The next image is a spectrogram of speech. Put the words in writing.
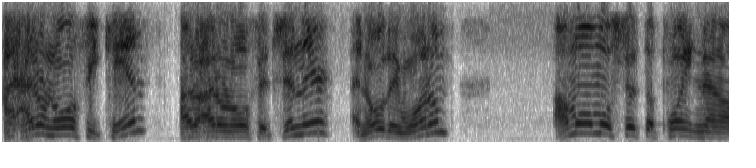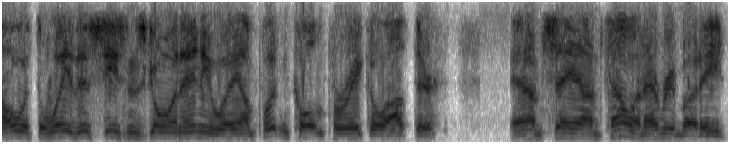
I, I don't know if he can. I, I don't know if it's in there. I know they want him. I'm almost at the point now with the way this season's going anyway. I'm putting Colton Parayko out there, and I'm saying I'm telling everybody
